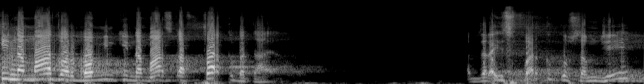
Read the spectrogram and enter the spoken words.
की नमाज़ और मोमिन की नमाज़ का फ़र्क बताया। अब जरा इस फ़र्क को समझे।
